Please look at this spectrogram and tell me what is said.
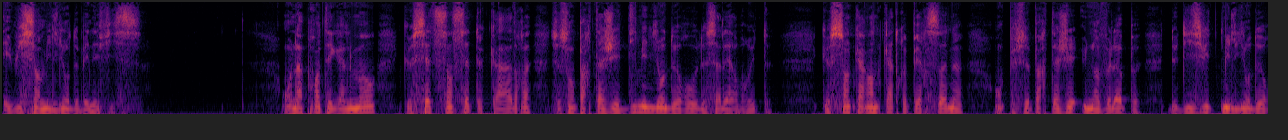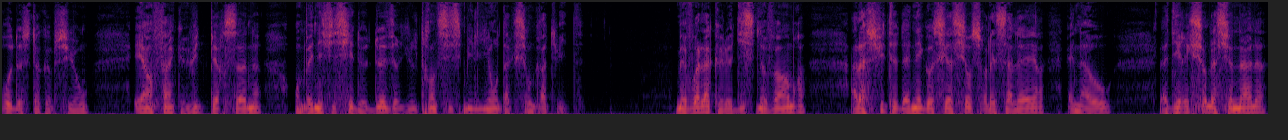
et huit cents millions de bénéfices. On apprend également que sept cent sept cadres se sont partagés dix millions d'euros de salaire brut, que cent quarante-quatre personnes ont pu se partager une enveloppe de dix-huit millions d'euros de stock options, et enfin que huit personnes ont bénéficié de deux virgule trente-six millions d'actions gratuites. Mais voilà que le 10 novembre, à la suite des négociations sur les salaires, NAO, la direction nationale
